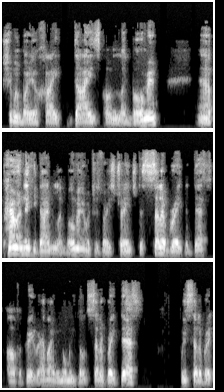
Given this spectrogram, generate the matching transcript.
Shimon Bar Yochai dies on Lag BaOmer. Uh, apparently, he died in Lag BaOmer, which is very strange. To celebrate the death of a great rabbi, we normally don't celebrate death. We celebrate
